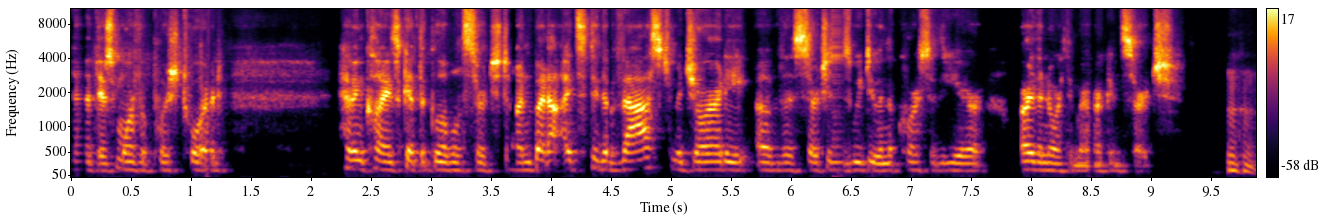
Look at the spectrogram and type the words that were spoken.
that there's more of a push toward having clients get the global search done. But I'd say the vast majority of the searches we do in the course of the year are the North American search. Mm-hmm.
